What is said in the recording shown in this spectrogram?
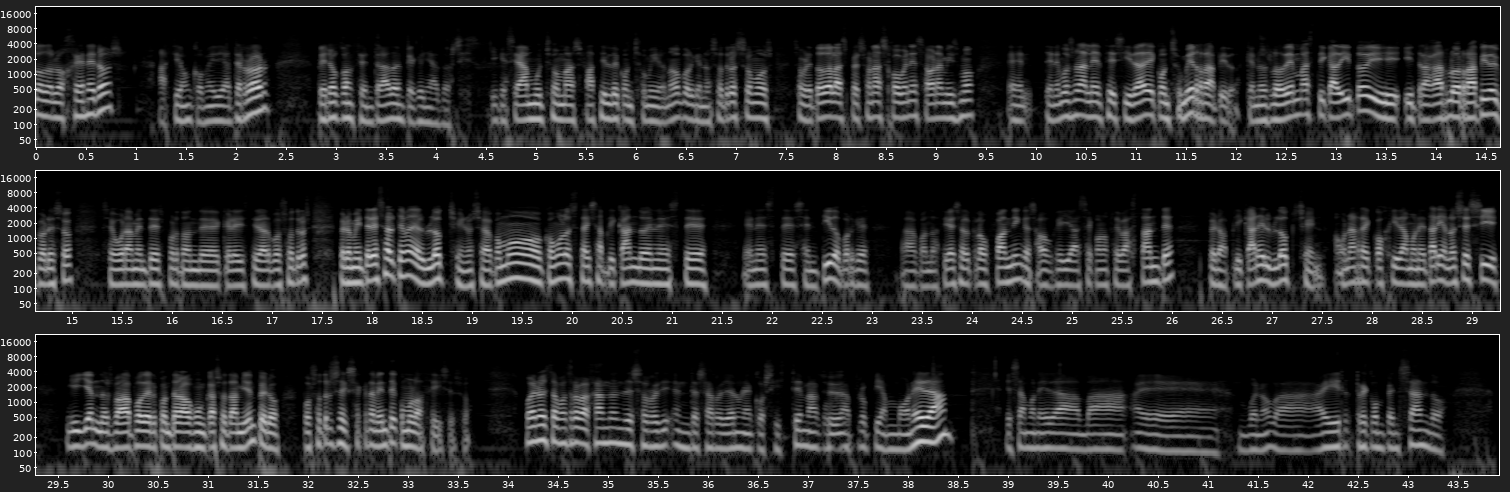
todos los géneros, acción, comedia, terror, pero concentrado en pequeñas dosis. y que sea mucho más fácil de consumir, ¿no? Porque nosotros somos, sobre todo las personas jóvenes, ahora mismo eh, tenemos una necesidad de consumir rápido, que nos lo den masticadito y, tragarlo rápido y por eso seguramente es por donde queréis tirar vosotros. Pero me interesa el tema del blockchain, o sea, ¿cómo, cómo lo estáis aplicando en este, en este sentido? Porque ah, cuando hacíais el crowdfunding, que es algo que ya se conoce bastante, pero aplicar el blockchain a una recogida monetaria, no sé si Guillem nos va a poder contar algún caso también, pero vosotros exactamente cómo lo hacéis eso. Bueno, estamos trabajando en, desarroll- en desarrollar un ecosistema con Sí. una propia moneda. Esa moneda va, eh, bueno, va a ir recompensando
